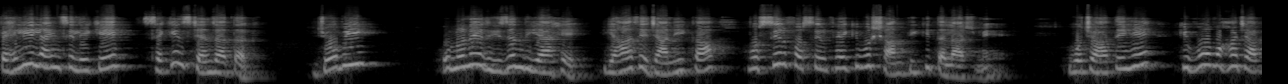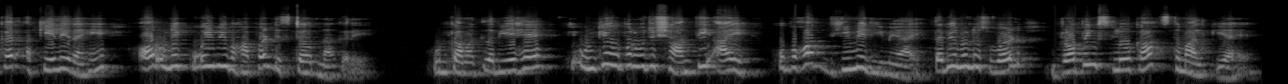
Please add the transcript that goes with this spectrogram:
पहली लाइन से लेके सेकेंड स्टेंजा तक, जो भी उन्होंने रीजन दिया है, यहाँ से जाने का वो सिर्फ़ और सिर्फ़ है कि वो शांति की तलाश में है। वो चाहते हैं कि वो वहाँ जाकर अकेले रहें और उन्हें कोई भी वहाँ पर डिस्टर्ब ना करे। उनका मतलब ये है कि उनके ऊपर वो जो शांति आए, वो बहुत धीमे धीमे आए। तभी उन्होंने उस वर्ड ड्रॉपिंग स्लो का इस्तेमाल किया है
